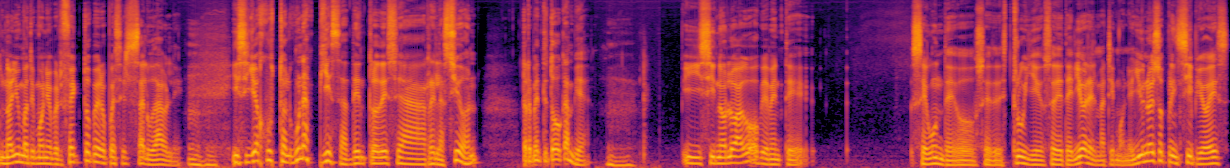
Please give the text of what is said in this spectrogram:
no hay un matrimonio perfecto, pero puede ser saludable. Y si yo ajusto algunas piezas dentro de esa relación, de repente todo cambia. Y si no lo hago, obviamente se hunde o se destruye o se deteriora el matrimonio. Y uno de esos principios es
